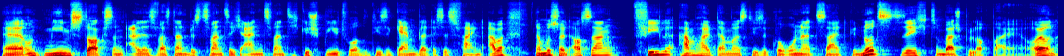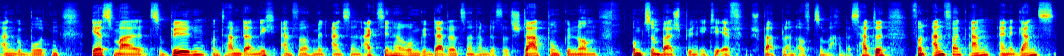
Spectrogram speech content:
äh, und Meme-Stocks und alles, was dann bis 2021 gespielt wurde, diese Gambler, das ist fein. Aber man muss halt auch sagen, viele haben halt damals diese Corona-Zeit genutzt, sich zum Beispiel auch bei euren Angeboten erstmal zu bilden und haben dann nicht einfach mit einzelnen Aktien herumgedattelt, sondern haben das als Startpunkt genommen um zum Beispiel einen ETF-Sparplan aufzumachen. Das hatte von Anfang an eine ganz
